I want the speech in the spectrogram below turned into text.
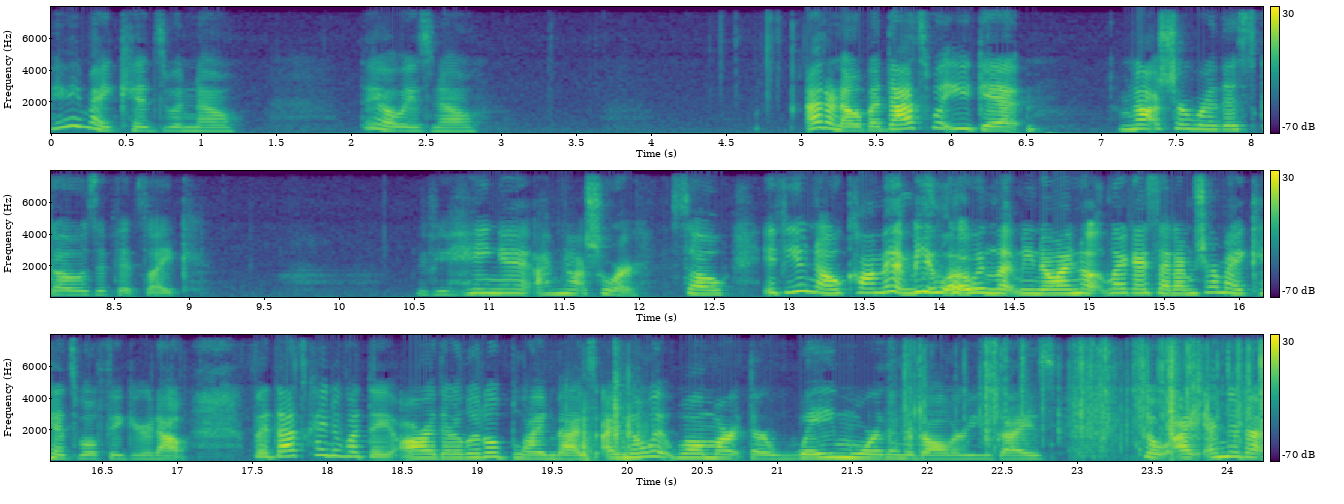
Maybe my kids would know. They always know. I don't know, but that's what you get. I'm not sure where this goes, if it's like if you hang it, I'm not sure. So if you know, comment below and let me know. I know, like I said, I'm sure my kids will figure it out. But that's kind of what they are. They're little blind bags. I know at Walmart they're way more than a dollar, you guys. So I ended up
